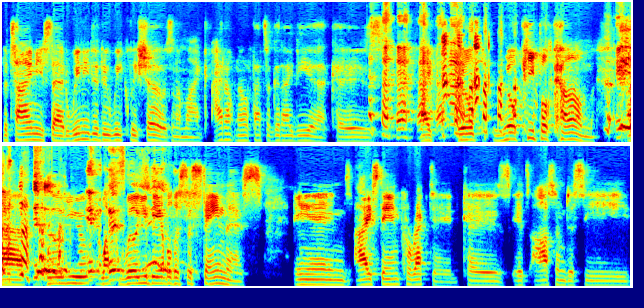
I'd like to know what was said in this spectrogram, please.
The time you said we need to do weekly shows, and I'm like, I don't know if that's a good idea because like will will people come? Uh, will you like, will you be able to sustain this? And i stand corrected because it's awesome to see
